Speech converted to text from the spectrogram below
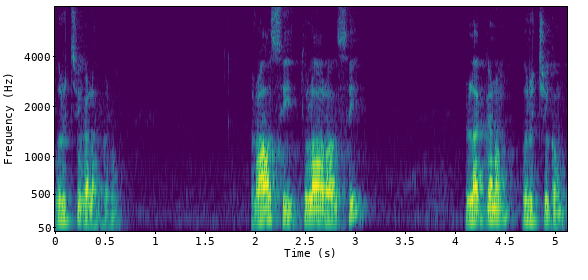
விருச்சிக லக்னம். ராசி துலா ராசி லக்னம் விருச்சிகம்.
